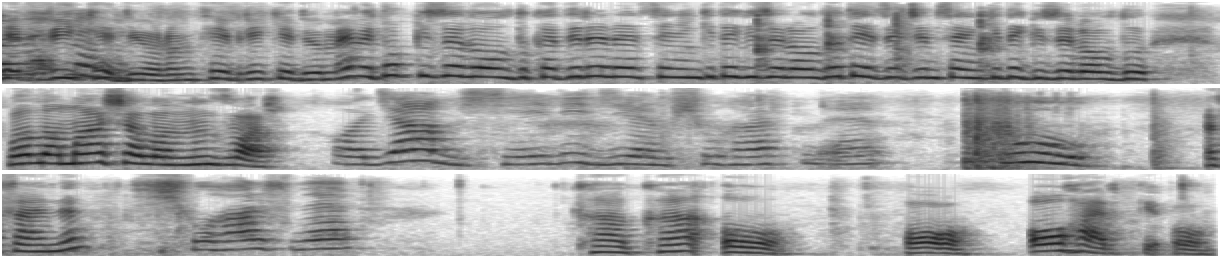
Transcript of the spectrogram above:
Tebrik ediyorum. Tebrik ediyorum. Evet çok güzel oldu. Kadir seninki de güzel oldu. Teyzeciğim seninki de güzel oldu. Valla maşallahınız var. Hocam şey diyeceğim. Şu harf ne? U. Efendim? Şu harf ne? K, K, O. O. O harfi o.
